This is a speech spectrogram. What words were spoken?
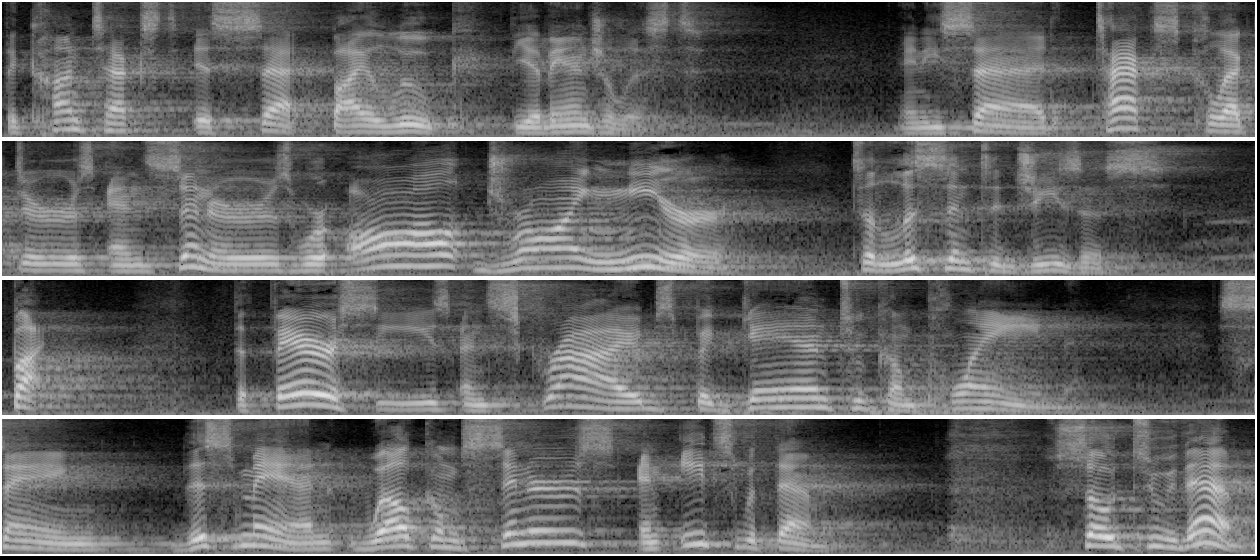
the context is set by Luke, the evangelist. And he said, Tax collectors and sinners were all drawing near to listen to Jesus. But the Pharisees and scribes began to complain, saying, This man welcomes sinners and eats with them. So to them,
